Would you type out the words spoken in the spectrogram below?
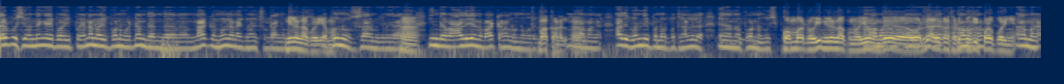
தடுப்பூசி வந்துங்க இப்போ இப்போ என்ன நோய்க்கு போகணும் போயிட்டு அந்த இந்த நாக்கு நூலில் நாய்க்கு நோய் சொல்கிறாங்க ஆமா புது நூல் ஆரம்பிக்குதுங்கிறாங்க இந்த அதுலேயே அந்த வாக்கானல் ஒன்று வருங்க. வாக்கானல். ஆமாங்க. அதுக்கு வந்து இப்போ ஒரு பத்து நாளில் அந்த போடணும் ஊசி கொம்பர் நோய் நீலநாக்கு நோயும் வந்து வருது. அதுக்கான தடுப்பூசி போட போறீங்க. ஆமாங்க.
